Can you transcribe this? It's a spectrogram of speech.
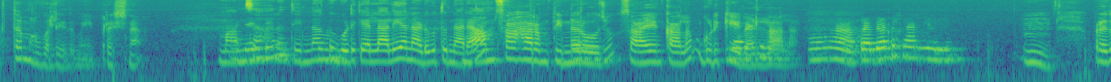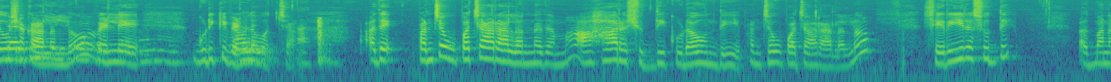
అర్థం అవ్వలేదు మీ ప్రశ్న. మాంసాహారం తిన్నాక గుడికి వెళ్ళాలి అని అడుగుతున్నారా? మాంసాహారం తిన్న రోజు సాయంకాలం గుడికి వెళ్ళాల. ప్రదోష కాలంలో వెళ్ళే గుడికి వెళ్ళవచ్చా? అదే పంచ ఉపచారాలు అన్నదమ్మా ఆహార శుద్ధి కూడా ఉంది పంచ ఉపచారాలలో. శరీర శుద్ధి మన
